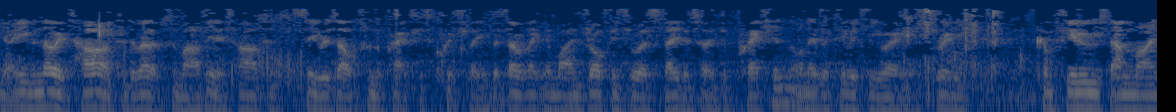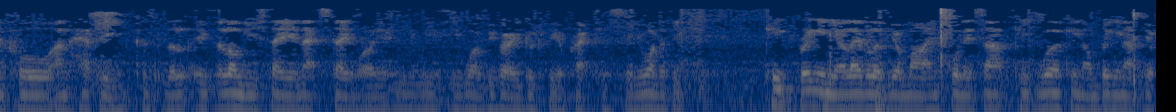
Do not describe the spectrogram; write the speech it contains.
you know, even though it's hard to develop samadhi, it's hard to see results from the practice quickly, don't let your mind drop into a state of say, depression or negativity where it's really confused, unmindful, unhappy, because the, the longer you stay in that state, well, you, you, you won't be very good for your practice. So you want to be keep bringing your level of your mindfulness up, keep working on bringing up your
